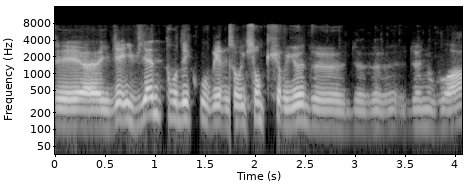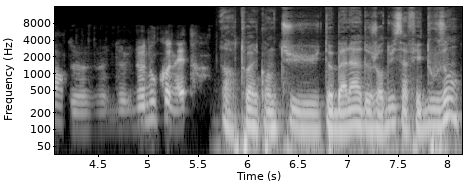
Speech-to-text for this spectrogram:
euh, ils viennent pour découvrir. Ils sont, ils sont curieux de, de, de, nous voir, de, de, nous connaître. Alors toi, quand tu te balades aujourd'hui, ça fait 12 ans.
